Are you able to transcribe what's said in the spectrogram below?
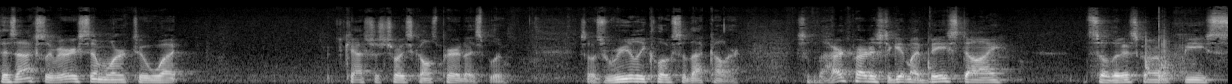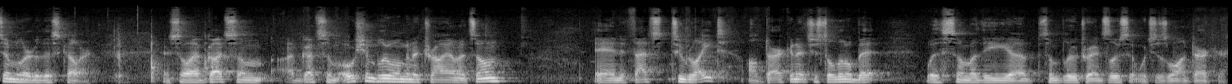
is actually very similar to what Caster's Choice calls Paradise Blue. So it's really close to that color. So the hard part is to get my base dye so that it's going to be similar to this color. And so I've got some I've got some ocean blue I'm going to try on its own. And if that's too light, I'll darken it just a little bit with some of the uh, some blue translucent, which is a lot darker.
